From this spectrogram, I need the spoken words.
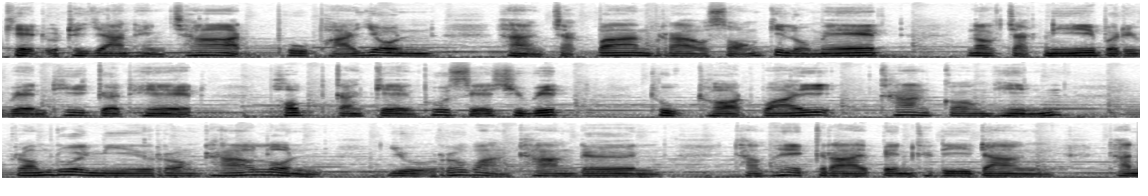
เขตอุทยานแห่งชาติ ภูผายนห่างจากบ้านราว 2 กิโลเมตร นอกจากนี้บริเวณที่เกิดเหตุ พบกางเกงผู้เสียชีวิต ถูกถอดไว้ข้างกองหิน พร้อมด้วยมีรองเท้าหล่นอยู่ระหว่างทางเดินทำให้กลายเป็นคดีดัง ทัน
